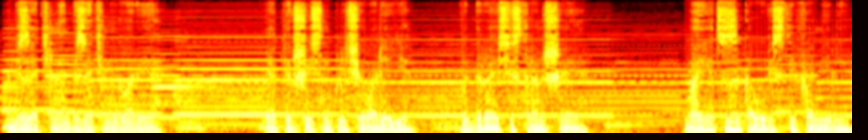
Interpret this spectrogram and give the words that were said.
«Обязательно, обязательно», — говорю я. И, опершись на плечо Валеги, выбираюсь из траншеи. Боец заковыристой фамилии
